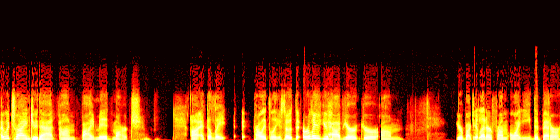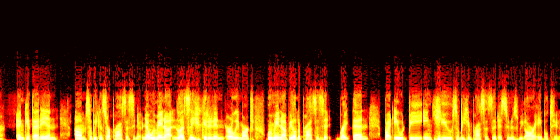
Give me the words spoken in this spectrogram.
I would try and do that um, by mid March. Uh, at the late, probably the latest. So the earlier you have your your um, your budget letter from OIE, the better, and get that in um, so we can start processing it. Now, we may not, let's say you get it in early March, we may not be able to process it right then, but it would be in queue so we can process it as soon as we are able to.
